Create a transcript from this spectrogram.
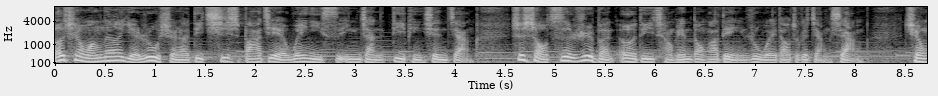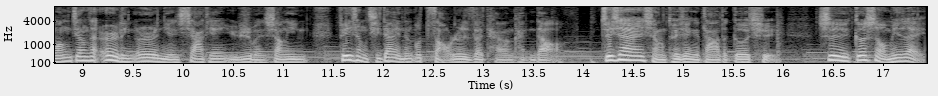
而犬王呢，也入选了第七十八届威尼斯影展的地平线奖，是首次日本二 D 长篇动画电影入围到这个奖项。犬王将在二零二二年夏天与日本上映，非常期待能够早日在台湾看到。接下来想推荐给大家的歌曲，是歌手 Milet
